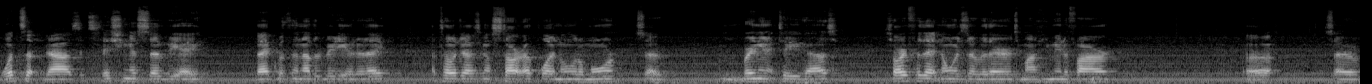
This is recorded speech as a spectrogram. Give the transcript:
What's up guys, it's Fishing SWVA back with another video today. I told you I was going to start uploading a little more, so I'm bringing it to you guys. Sorry for that noise over there, it's my humidifier. Uh, so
